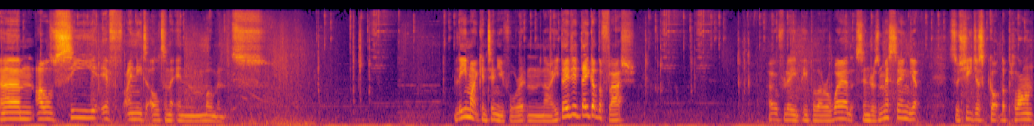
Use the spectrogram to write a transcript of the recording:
Um, I will see if I need to ultimate in moments. Lee might continue for it. No, he, they did. They got the flash. Hopefully people are aware that Syndra's missing. Yep. So she just got the plant.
